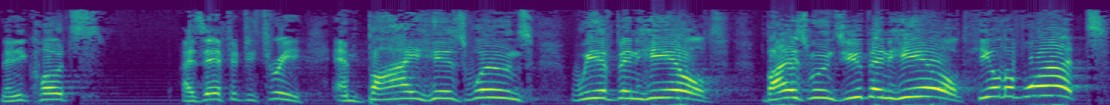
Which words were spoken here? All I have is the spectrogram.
Then he quotes Isaiah 53, and by his wounds we have been healed. By his wounds you've been healed. Healed of what?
